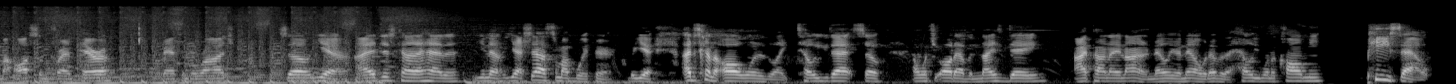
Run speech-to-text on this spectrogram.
my awesome friend Para, Phantom Mirage. So yeah, I just kind of had to, you know, yeah, shout out to my boy Para. But yeah, I just kind of all wanted to like tell you that. So I want you all to have a nice day. iPound 99 or Nelly or Nell, whatever the hell you want to call me. Peace out.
